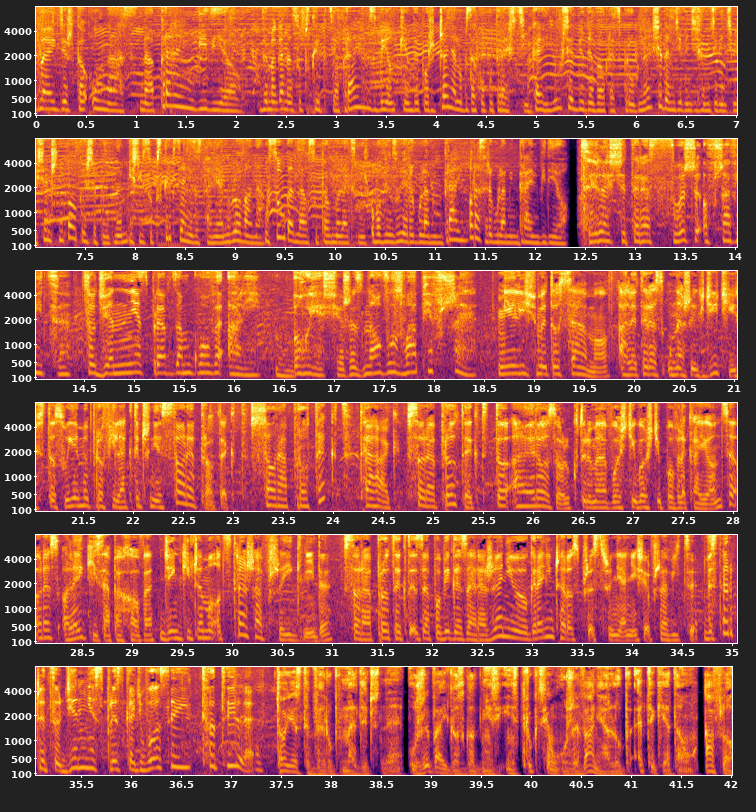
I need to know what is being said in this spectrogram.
Znajdziesz to u nas na Prime Video. Wymagana subskrypcja Prime z wyjątkiem wypożyczenia lub zakupu treści. Heju, 7-dniowy okres próbny, 7,99 miesięczny po okresie próbnym, jeśli subskrypcja nie zostanie anulowana. Usługa dla osób pełnoletnich. Obowiązuje regulamin Prime oraz regulamin Prime Video. Tyle się teraz słyszy o wszawicy. Codziennie sprawdzam głowę Ali. Boję się, że znowu złapie wszy. Mieliśmy to samo, ale teraz u naszych dzieci stosujemy profilaktycznie Sora Protect. Sora Protect? Tak, Sora Protect to aerozol, który ma właściwości powlekające oraz olejki zapachowe, dzięki czemu odstrasza wszy i gnidy. Sora Protect zapobiega zarażeniu i ogranicza rozprzestrzenianie się wszawicy. Wystarczy codziennie spryskać włosy i to tyle. To jest wyrób medyczny. Używaj go zgodnie z instrukcją używania lub etykietą. Aflofarm.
